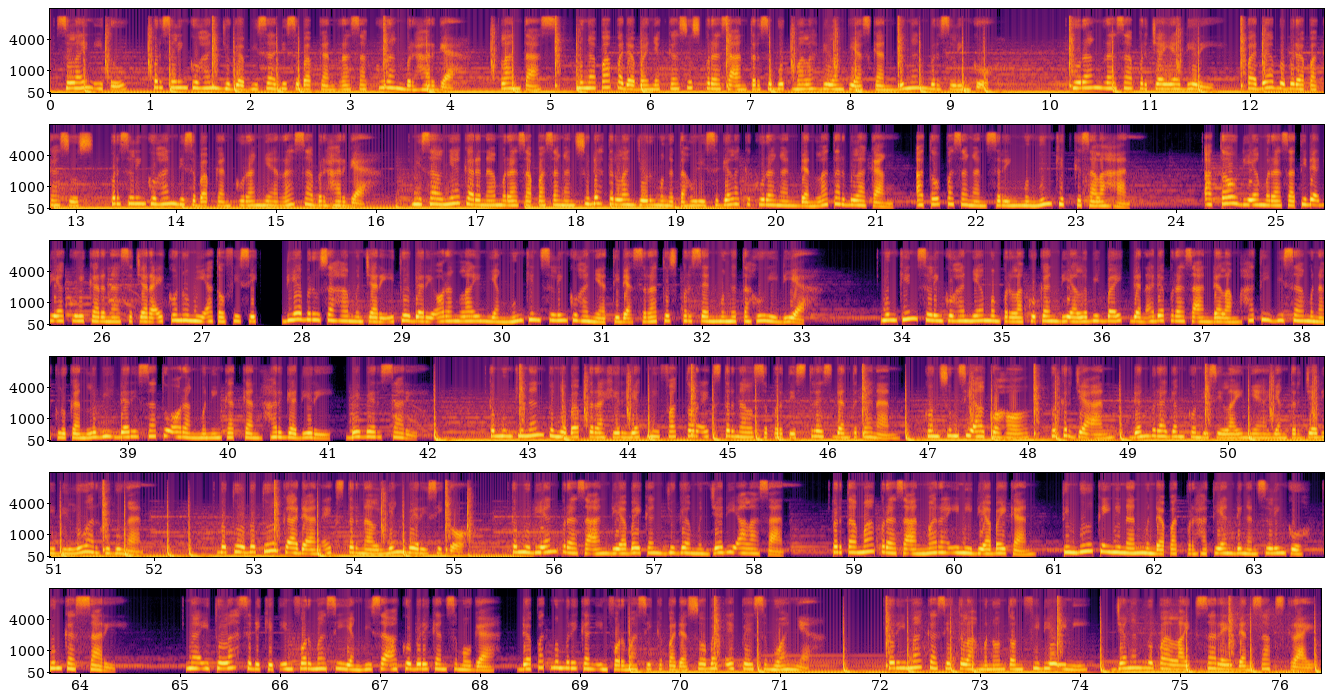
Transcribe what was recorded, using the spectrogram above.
Selain itu, perselingkuhan juga bisa disebabkan rasa kurang berharga. Lantas, mengapa pada banyak kasus perasaan tersebut malah dilampiaskan dengan berselingkuh? Kurang rasa percaya diri pada beberapa kasus, perselingkuhan disebabkan kurangnya rasa berharga. Misalnya karena merasa pasangan sudah terlanjur mengetahui segala kekurangan dan latar belakang, atau pasangan sering mengungkit kesalahan. Atau dia merasa tidak diakui karena secara ekonomi atau fisik, dia berusaha mencari itu dari orang lain yang mungkin selingkuhannya tidak 100% mengetahui dia. Mungkin selingkuhannya memperlakukan dia lebih baik dan ada perasaan dalam hati bisa menaklukkan lebih dari satu orang meningkatkan harga diri, beber Sari. Kemungkinan penyebab terakhir yakni faktor eksternal seperti stres dan tekanan, konsumsi alkohol, pekerjaan, dan beragam kondisi lainnya yang terjadi di luar hubungan. Betul-betul keadaan eksternal yang berisiko. Kemudian perasaan diabaikan juga menjadi alasan. Pertama perasaan marah ini diabaikan, Timbul keinginan mendapat perhatian dengan selingkuh, pungkas Sari. Nah itulah sedikit informasi yang bisa aku berikan semoga, dapat memberikan informasi kepada Sobat EP semuanya. Terima kasih telah menonton video ini, jangan lupa like, share dan subscribe.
